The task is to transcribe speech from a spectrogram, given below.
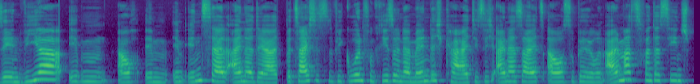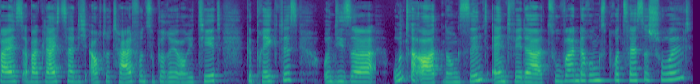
sehen wir eben auch im, im Incel eine der bezeichnendsten Figuren von kriselnder Männlichkeit, die sich einerseits aus superiören Allmachtsfantasien speist, aber gleichzeitig auch total von Superiorität geprägt ist. Und dieser Unterordnung sind entweder Zuwanderungsprozesse schuld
